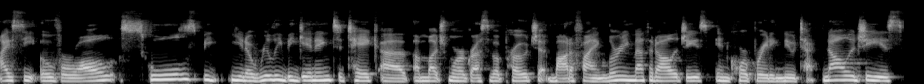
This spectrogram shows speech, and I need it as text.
I see overall schools, be, you know, really beginning to take a, a much more aggressive approach at modifying learning methodologies, incorporating new technologies,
